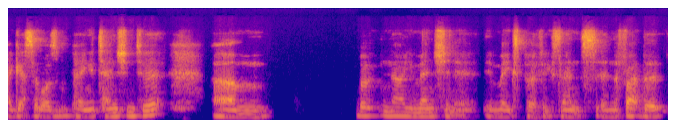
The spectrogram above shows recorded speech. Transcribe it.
I guess I wasn't paying attention to it. Um, but now you mention it, it makes perfect sense. And the fact that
